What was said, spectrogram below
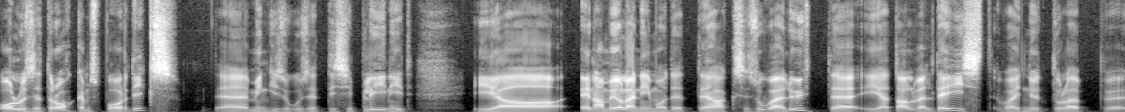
oluliselt rohkem spordiks, äh, mingisugused distsipliinid ja enam ei ole niimoodi, et tehakse suvel ühte ja talvel teist, vaid nüüd tuleb äh,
